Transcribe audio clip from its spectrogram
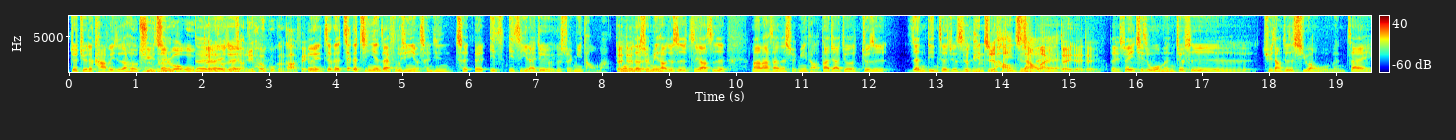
就觉得咖啡就是要喝古趋之。若鹜，对对，都是想去喝苦跟咖啡。对这个这个经验在复兴有曾经曾呃一直一直以来就有一个水蜜桃嘛，对我们的水蜜桃就是只要是拉拉山的水蜜桃，大家就就是认定这就是就品质好，品质好想买，对。对对对，对，所以其实我们就是区长，就是希望我们在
